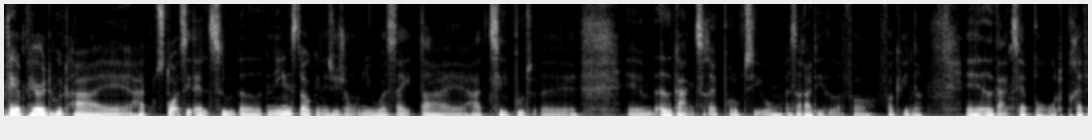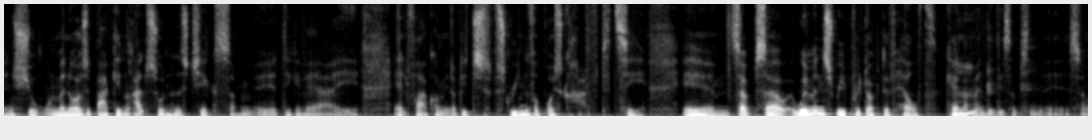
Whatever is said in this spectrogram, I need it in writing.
Planned Parenthood har, øh, har stort set altid været den eneste organisation i USA, der øh, har tilbudt øh, øh, adgang til reproduktive, altså rettigheder for, for kvinder. Øh, adgang til abort, prævention, men også bare generelt sundhedstjek, som øh, det kan være øh, alt fra at komme ind og blive screenet for brystkræft til. Øh, så, så Women's Reproductive Health kalder Mhm. man det ligesom sådan, øh, som,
